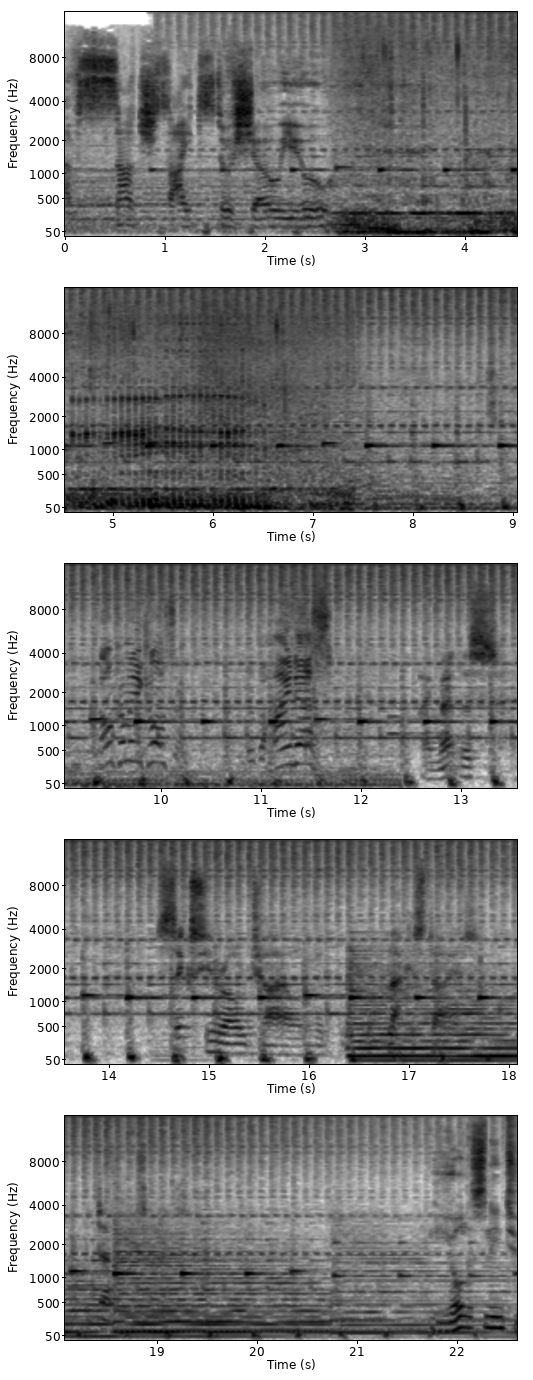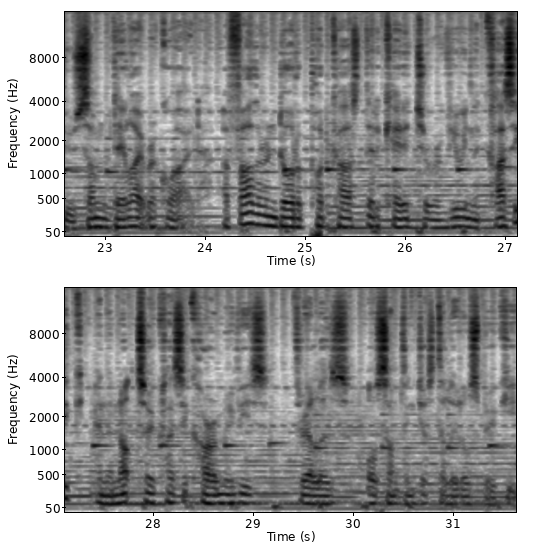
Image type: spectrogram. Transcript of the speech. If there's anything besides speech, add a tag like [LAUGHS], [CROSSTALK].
have such sights to show you. Don't come any closer. They're behind us. I met this six year old child with the blackest eyes, devil's eyes. You're listening to Some Daylight Required, a father and daughter podcast dedicated to reviewing the classic and the not so classic horror movies, thrillers, or something just a little spooky.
